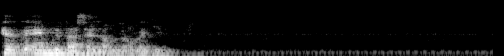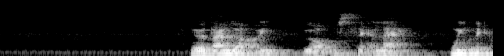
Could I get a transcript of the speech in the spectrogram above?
Theo các em người ta sẽ gọi gỗ là gì? Người ta gọi gỗ sẽ là nguyên liệu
